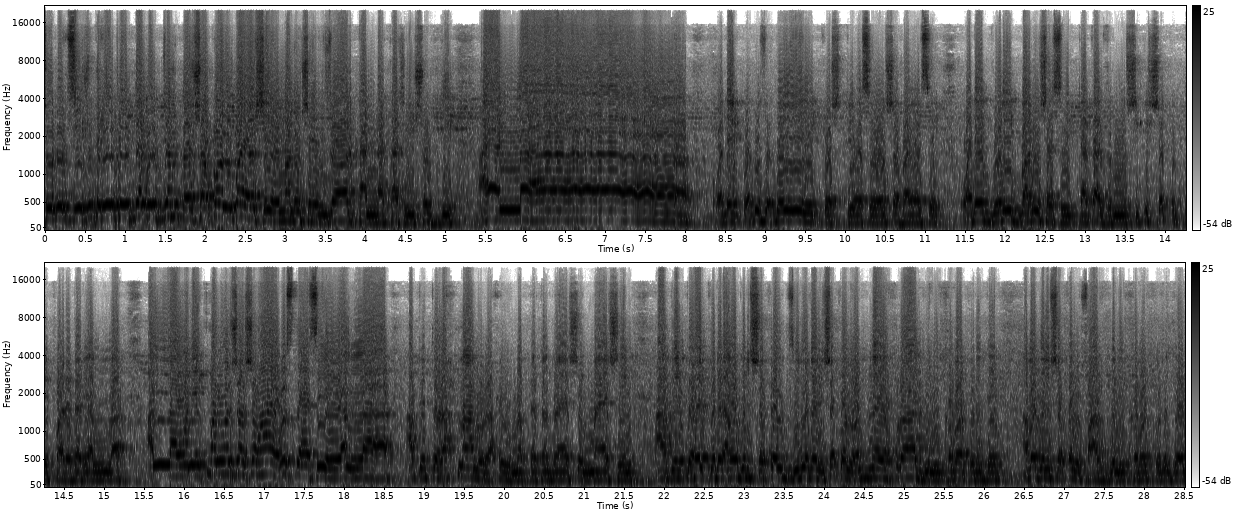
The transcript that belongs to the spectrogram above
ছোট শিশু থেকে বৃদ্ধ পর্যন্ত সকল বয়সের মানুষের জ্বর, ঠান্ডা, কাশি, সর্দি, আয় আল্লাহ। অনেক মানুষ, অনেক কষ্টে আছে, অসহায় আছে, অনেক গরিব মানুষ আছে, টাকার জন্য চিকিৎসা করতে পারে না আল্লাহ। আল্লাহ অনেক মানুষ অসহায় অবস্থায় আছে, আল্লাহ। আপনি তো রহমান রাহিম, আপনি তো দয়াশীল, মায়াশীল। আপনি দয়া করে আমাদের সকল জীবনের সকল অন্যায় অপরাধগুলি খবর করে দেন, আমাদের সকল ফাঁকগুলি খবর করে দেন।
